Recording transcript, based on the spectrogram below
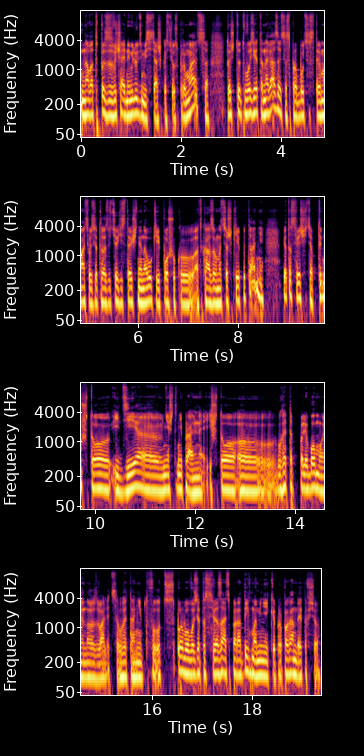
нават звычайнымі людзьмі з цяжкасцю успрымаюцца то что тут воз это навязывается спрабуецца стрымаць воз это развіццё гістарычнай навукі і пошуку адказаў на цяжкія пытанні это сведчыць аб тым что ідзе нешта неправільнае і что э, гэта по-любому яно разваліцца. Гэта не вот, спроба воз это связаць парадыгмамі нейкай прапаганда это все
